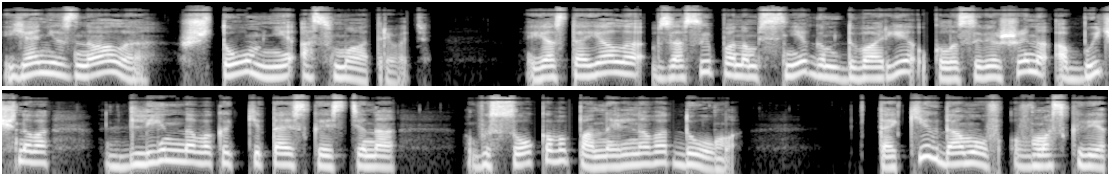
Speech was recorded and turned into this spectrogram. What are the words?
Я не знала, что мне осматривать. Я стояла в засыпанном снегом дворе около совершенно обычного, длинного, как китайская стена, высокого панельного дома. Таких домов в Москве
